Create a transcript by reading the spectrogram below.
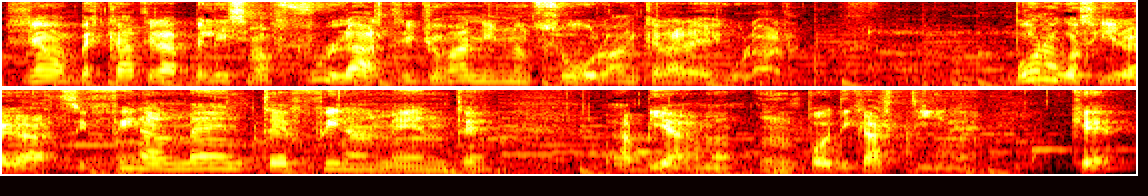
Ci siamo beccati la bellissima full art di Giovanni non solo, anche la regular. Buono così ragazzi, finalmente, finalmente abbiamo un po' di cartine che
